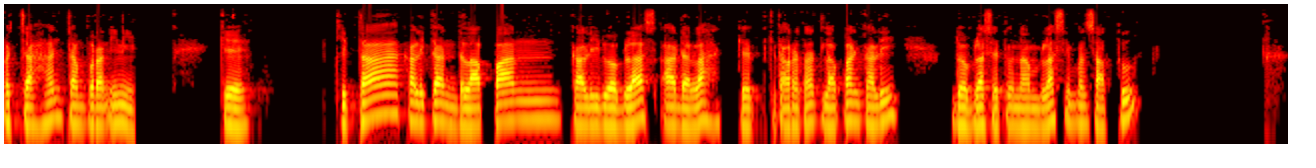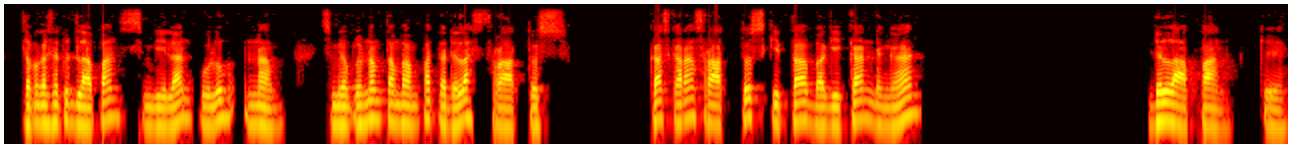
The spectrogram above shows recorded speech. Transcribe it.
pecahan campuran ini. Oke. Kita kalikan 8 kali 12 adalah kita urut 8 kali 12 yaitu 16 simpan 1. 8 kali 1 8 96. 96 tambah 4 adalah 100. Maka sekarang 100 kita bagikan dengan 8. Oke.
